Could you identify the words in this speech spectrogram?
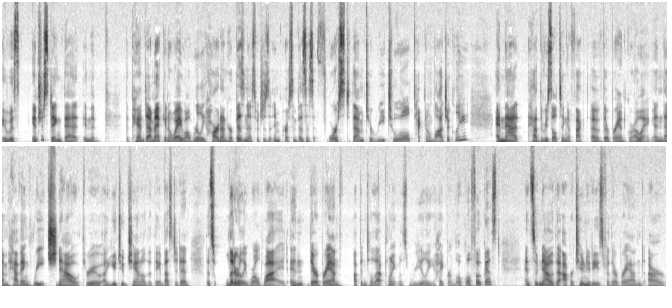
it was interesting that in the the pandemic, in a way, while really hard on her business, which is an in person business, it forced them to retool technologically. And that had the resulting effect of their brand growing and them having reach now through a YouTube channel that they invested in that's literally worldwide. And their brand, up until that point, was really hyper local focused. And so now the opportunities for their brand are,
